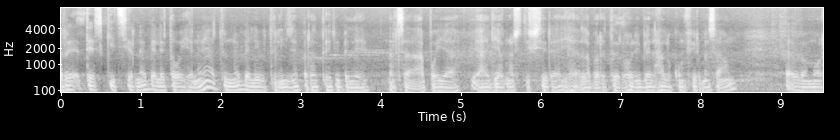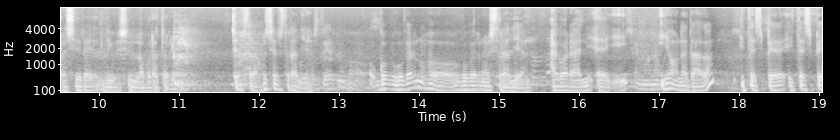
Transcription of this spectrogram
re, deschițările, bele toihene, atunci bele utilize paratori bele, nalsa apoi a, a diagnosticire, a laborator, ori bele halu confirmação, va morasire liu si laboratorio. Austrália, você Austrália. Go, governo ho, governo australiano. Agora eh, io nadala e te spe e te spe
